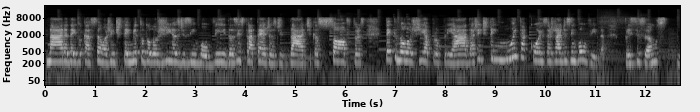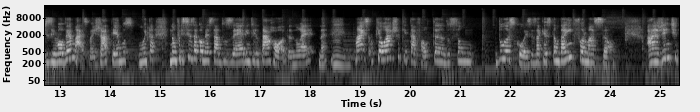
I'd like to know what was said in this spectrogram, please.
Na área da educação, a gente tem metodologias desenvolvidas, estratégias didáticas, softwares, tecnologia apropriada. A gente tem muita coisa já desenvolvida. Precisamos desenvolver mais, mas já temos muita. Não precisa começar do zero, inventar a roda, não é? Né? Hum. Mas o que eu acho que está faltando são duas coisas: a questão da informação a gente,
